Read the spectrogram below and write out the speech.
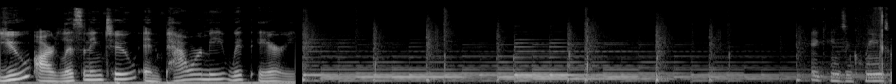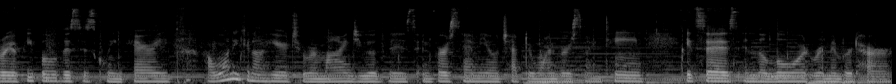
You are listening to Empower Me with Ari. Hey, kings and queens, royal people, this is Queen Ari. I want to get on here to remind you of this in 1 Samuel chapter 1, verse 19. It says, And the Lord remembered her.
